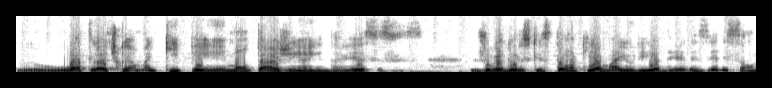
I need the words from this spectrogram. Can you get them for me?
o Atlético é uma equipe em montagem ainda. Esses jogadores que estão aqui, a maioria deles, eles são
